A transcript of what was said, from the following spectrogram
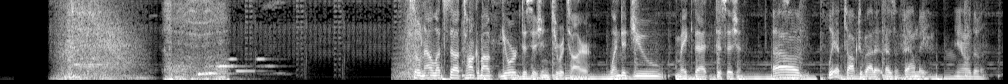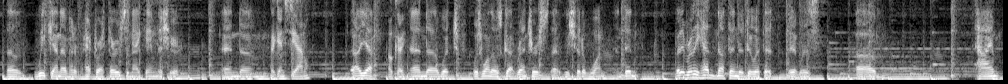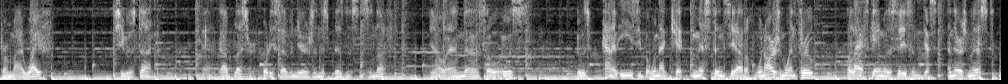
So now let's uh, talk about your decision to retire. When did you make that decision? Uh, we had talked about it as a family, you know, the the weekend of after our Thursday night game this year, and um, Against Seattle? uh, yeah, Okay. and uh, which was one of those gut wrenchers that we should have won and didn't. But it really had nothing to do with it. It was uh, time from my wife. She was done, and God bless her. Forty-seven years in this business is enough, you know. And uh, so it was, it was kind of easy. But when that kick missed in Seattle, when ours went through the last game of the season, Yes. and theirs missed,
